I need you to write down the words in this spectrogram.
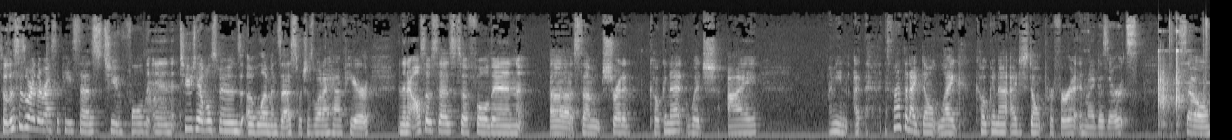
So this is where the recipe says to fold in two tablespoons of lemon zest, which is what I have here. And then it also says to fold in uh, some shredded coconut, which I, I mean, I, it's not that I don't like coconut, I just don't prefer it in my desserts. So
